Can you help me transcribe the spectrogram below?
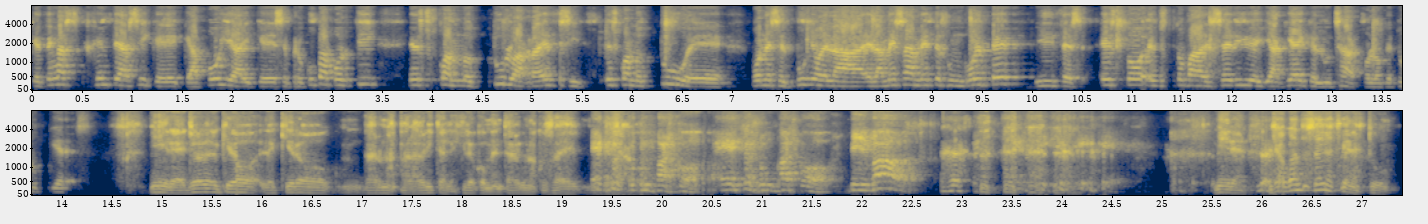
que tengas gente así que, apoya y que se preocupa por ti, es cuando tú lo agradeces y es cuando tú eh, pones el puño en la, mesa, metes un golpe y dices, esto, esto va en serio y aquí hay que luchar por lo que tú quieres. Mire, yo le quiero, le quiero dar unas palabritas, les quiero comentar algunas cosas de... Esto es un vasco, esto es un vasco, Bilbao. Miren, ya ¿cuántos años tienes tú?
